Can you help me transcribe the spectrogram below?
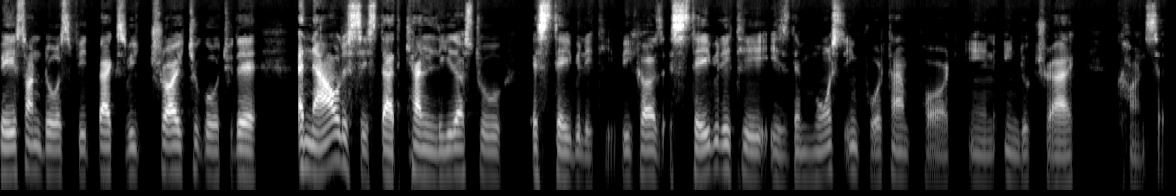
based on those feedbacks, we try to go to the analysis that can lead us to stability because stability is the most important part in Inductrack concept.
